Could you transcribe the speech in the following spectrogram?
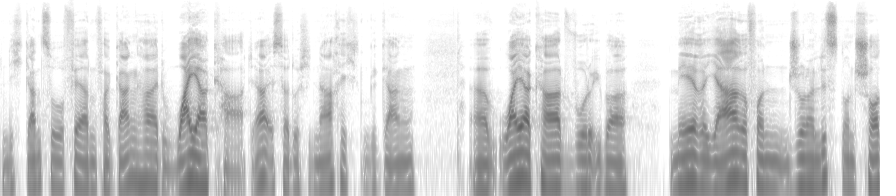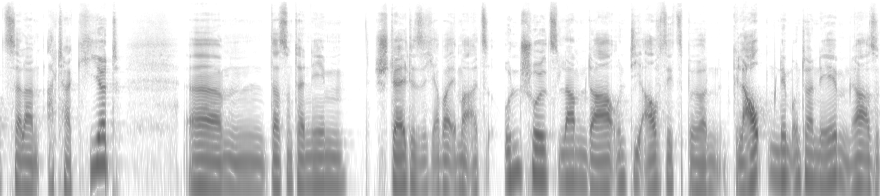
nicht ganz so fernen Vergangenheit. Wirecard, ja, ist ja durch die Nachrichten gegangen. Äh, Wirecard wurde über mehrere Jahre von Journalisten und Shortsellern attackiert. Ähm, das Unternehmen stellte sich aber immer als Unschuldslamm dar und die Aufsichtsbehörden glaubten dem Unternehmen. Ja, also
